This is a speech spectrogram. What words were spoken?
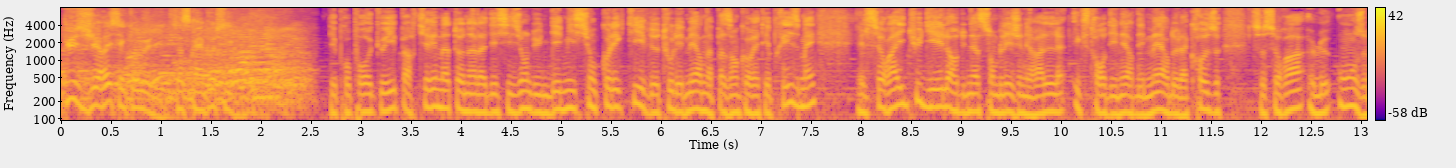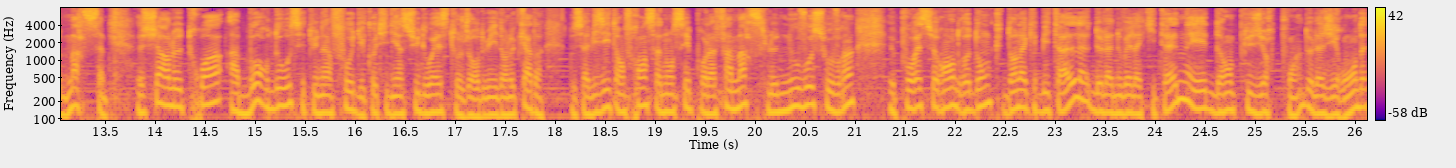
puisse gérer ces communes. Ça serait impossible. Les propos recueillis par Thierry Matona, la décision d'une démission collective de tous les maires n'a pas encore été prise, mais elle sera étudiée lors d'une assemblée générale extraordinaire des maires de la Creuse. Ce sera le 11 mars. Charles III à Bordeaux, c'est une info du quotidien Sud-Ouest aujourd'hui. Dans le cadre de sa visite en France annoncée pour la fin mars, le nouveau souverain pourrait se rendre donc dans la capitale de la Nouvelle-Aquitaine et dans plusieurs points de la Gironde.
